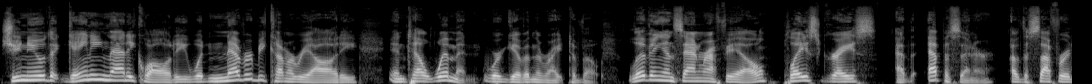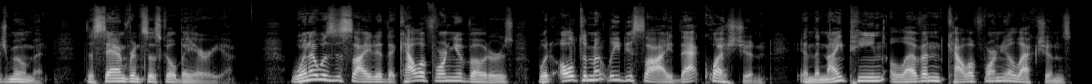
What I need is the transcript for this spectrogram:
She knew that gaining that equality would never become a reality until women were given the right to vote. Living in San Rafael placed Grace at the epicenter of the suffrage movement, the San Francisco Bay Area. When it was decided that California voters would ultimately decide that question in the 1911 California elections,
